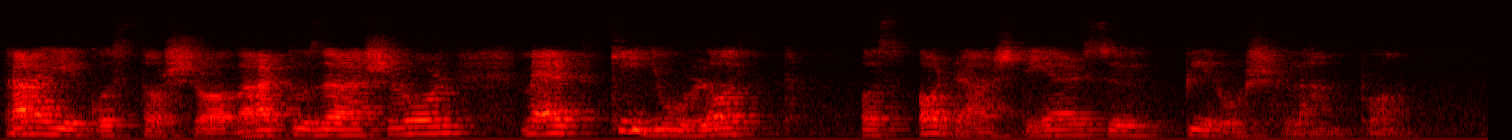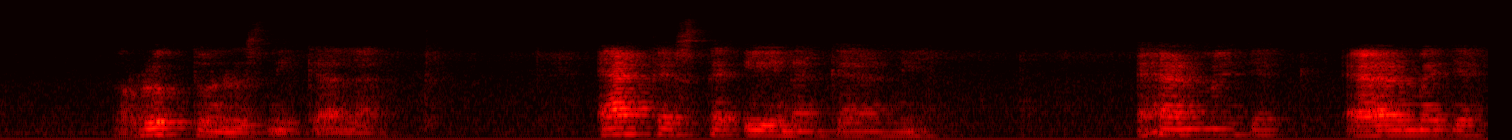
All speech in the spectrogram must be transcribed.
tájékoztassa a változásról, mert kigyulladt az adást jelző piros lámpa. Rögtönözni kellett. Elkezdte énekelni. Elmegyek, elmegyek,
